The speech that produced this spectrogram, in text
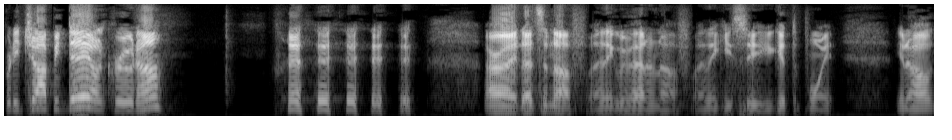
Pretty choppy day on crude, huh? All right, that's enough. I think we've had enough. I think you see, you get the point. You know,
